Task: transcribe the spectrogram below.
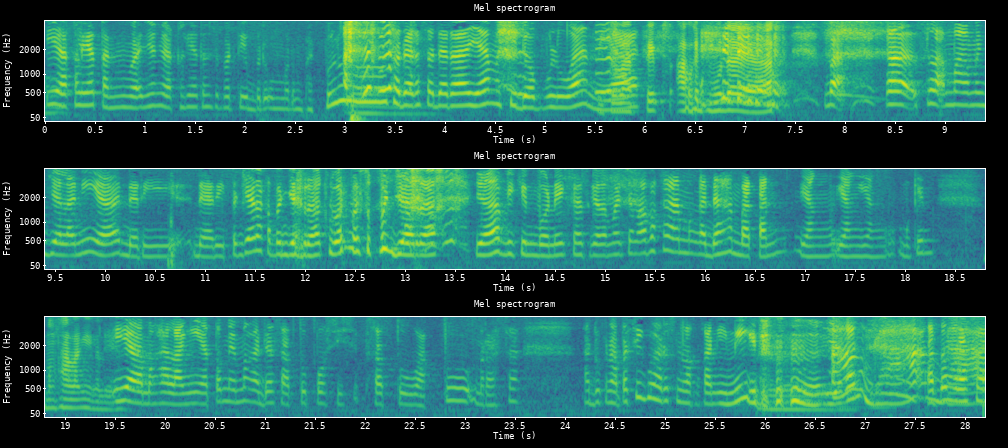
Iya, kelihatan Mbaknya nggak kelihatan seperti berumur 40, saudara-saudara ya masih 20-an Itulah ya. tips awet muda ya. Mbak, kalau selama menjalani ya dari dari penjara ke penjara, keluar masuk penjara, ya bikin boneka segala macam, apakah ada hambatan yang yang yang mungkin Menghalangi kali ya. iya menghalangi atau memang ada satu posisi satu waktu merasa aduh kenapa sih gue harus melakukan ini? gitu. Iya kan? Ah, enggak, atau enggak. merasa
